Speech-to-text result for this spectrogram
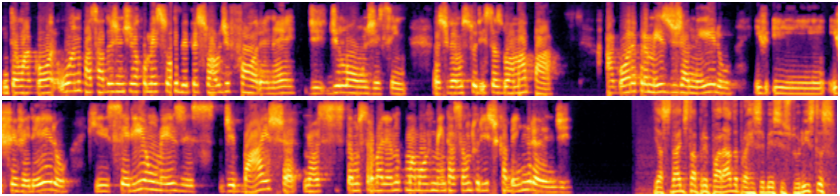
Então agora, o ano passado a gente já começou a receber pessoal de fora, né? De, de longe, assim. Nós tivemos turistas do Amapá. Agora, para mês de janeiro e, e, e, fevereiro, que seriam meses de baixa, nós estamos trabalhando com uma movimentação turística bem grande. E a cidade está preparada para receber esses turistas?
